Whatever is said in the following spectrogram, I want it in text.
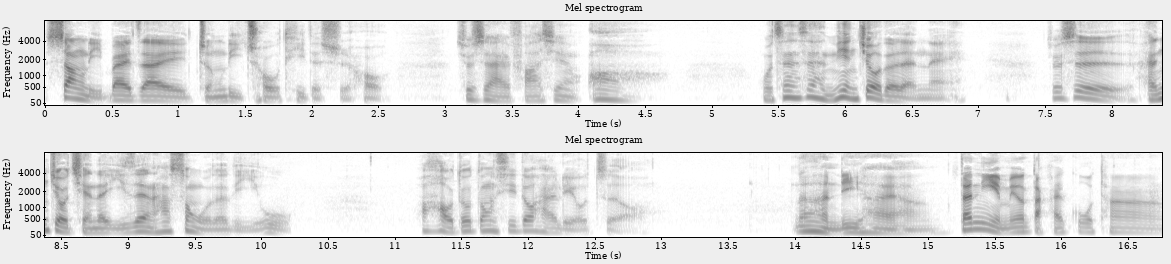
上礼拜在整理抽屉的时候，就是还发现哦，我真的是很念旧的人呢。就是很久前的一任，他送我的礼物，我好多东西都还留着哦。那很厉害啊！但你也没有打开过它啊。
